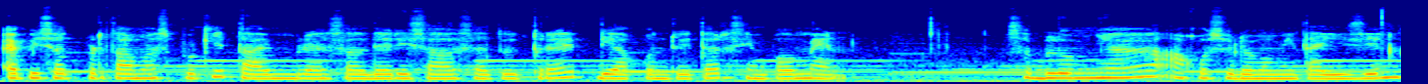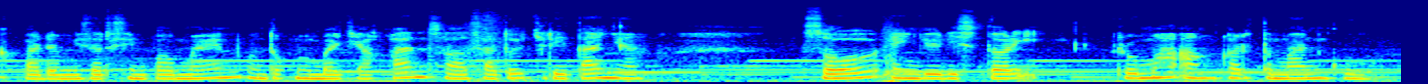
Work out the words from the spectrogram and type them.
Episode pertama Spooky Time berasal dari salah satu thread di akun Twitter Simple Man. Sebelumnya, aku sudah meminta izin kepada Mr. Simple Man untuk membacakan salah satu ceritanya. So, enjoy the story. Rumah angker temanku.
